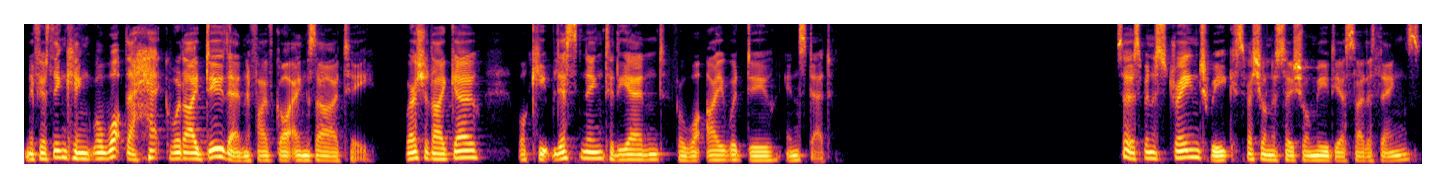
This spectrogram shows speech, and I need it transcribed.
And if you're thinking, well, what the heck would I do then if I've got anxiety? Where should I go? Well, keep listening to the end for what I would do instead. So it's been a strange week, especially on the social media side of things.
